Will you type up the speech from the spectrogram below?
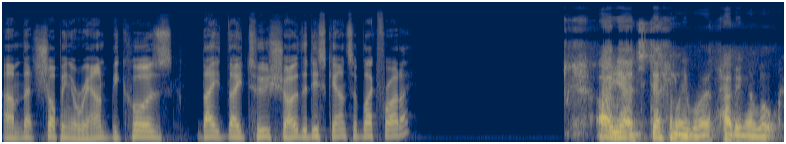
um, that shopping around because they they too show the discounts of Black Friday? Oh yeah, it's definitely worth having a look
